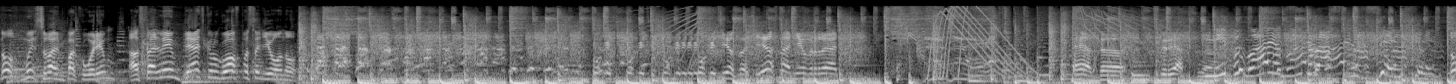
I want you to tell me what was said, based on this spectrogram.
Ну, мы с вами покурим, остальным пять кругов по стадиону. Тесно, тесно, не врать. Это интересно. Не бывает страстных женщин! Ну,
